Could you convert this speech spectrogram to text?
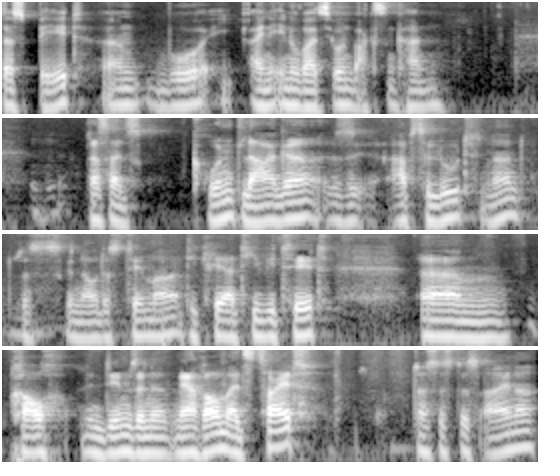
das Beet, wo eine Innovation wachsen kann. Das als Grundlage, absolut. Ne? Das ist genau das Thema. Die Kreativität ähm, braucht in dem Sinne mehr Raum als Zeit. Das ist das eine.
